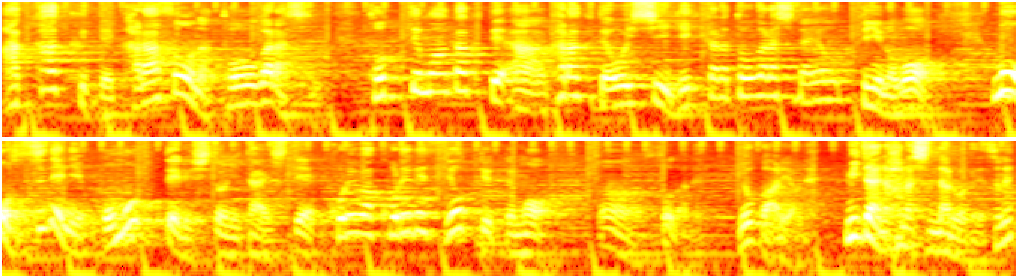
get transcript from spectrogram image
赤くて辛そうな唐辛子とっても赤くてあ辛くて美味しい激辛唐辛子だよっていうのをもうすでに思ってる人に対してこれはこれですよって言ってもうんそうだね。よくあるよね。みたいな話になるわけですよね。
